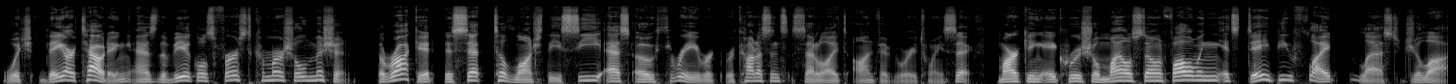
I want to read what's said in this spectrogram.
which they are touting as the vehicle's first commercial mission. The rocket is set to launch the CSO 3 re reconnaissance satellite on February 26th, marking a crucial milestone following its debut flight last July.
